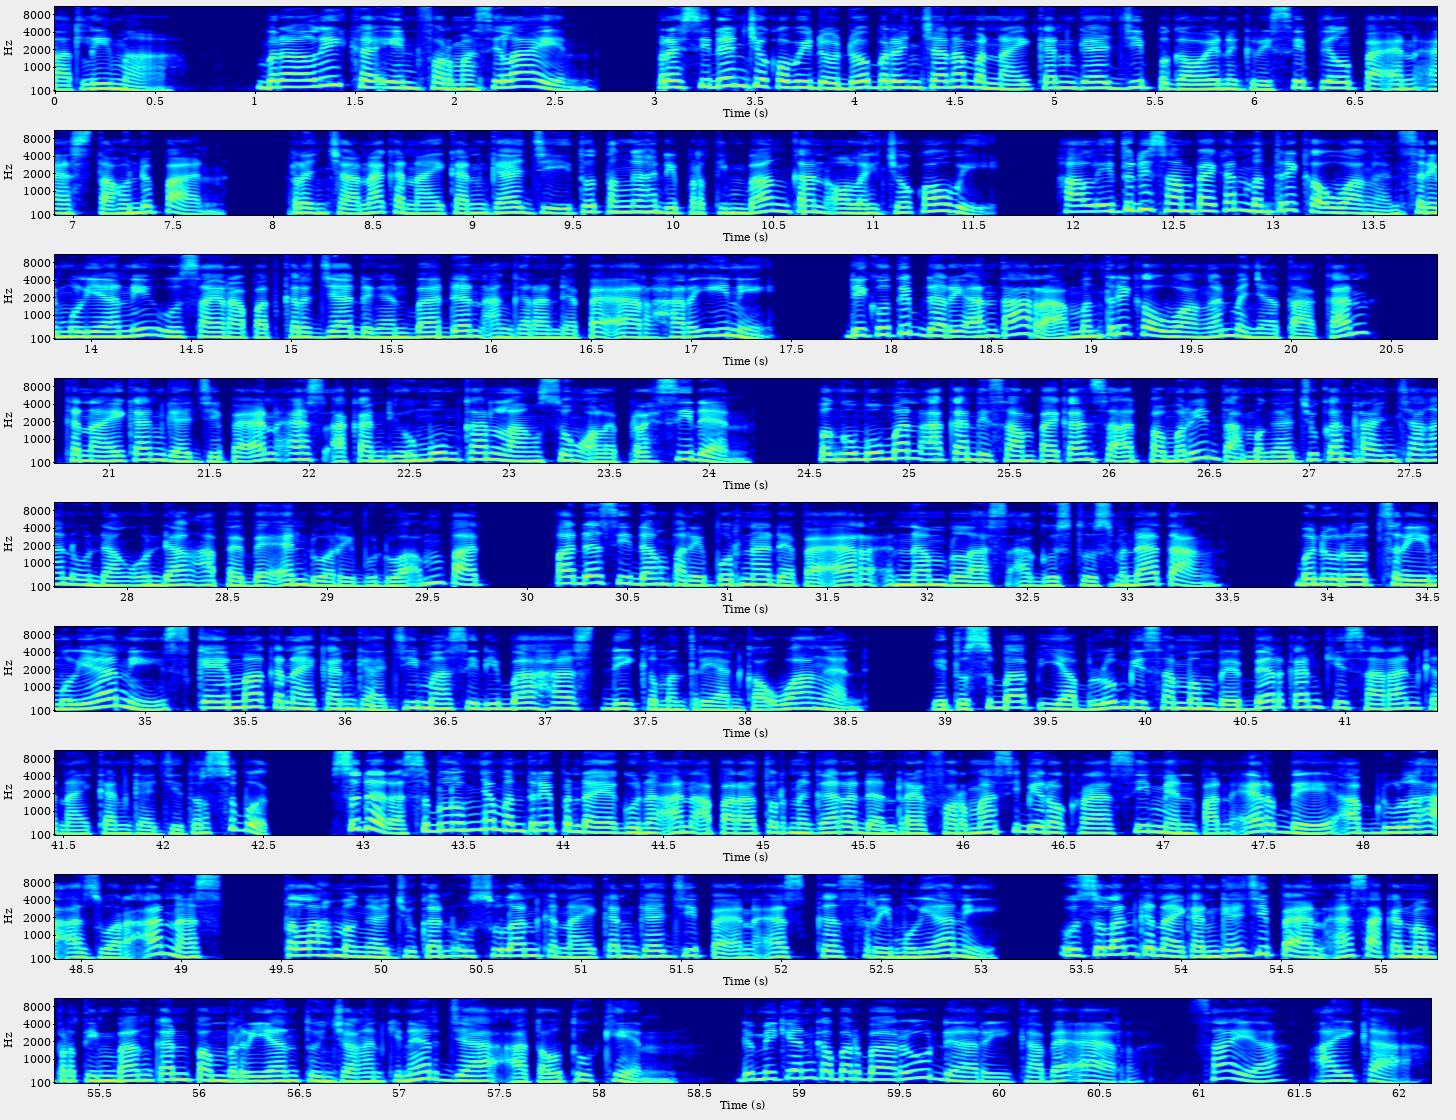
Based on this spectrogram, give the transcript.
Beralih ke informasi lain, Presiden Joko Widodo berencana menaikkan gaji pegawai negeri sipil PNS tahun depan. Rencana kenaikan gaji itu tengah dipertimbangkan oleh Jokowi. Hal itu disampaikan Menteri Keuangan Sri Mulyani usai rapat kerja dengan Badan Anggaran DPR hari ini. Dikutip dari Antara, Menteri Keuangan menyatakan kenaikan gaji PNS akan diumumkan langsung oleh Presiden. Pengumuman akan disampaikan saat pemerintah mengajukan rancangan Undang-Undang APBN 2024 pada sidang paripurna DPR 16 Agustus mendatang. Menurut Sri Mulyani, skema kenaikan gaji masih dibahas di Kementerian Keuangan. Itu sebab ia belum bisa membeberkan kisaran kenaikan gaji tersebut. Saudara, sebelumnya Menteri Pendayagunaan Aparatur Negara dan Reformasi Birokrasi Menpan RB Abdullah Azwar Anas telah mengajukan usulan kenaikan gaji PNS ke Sri Mulyani. Usulan kenaikan gaji PNS akan mempertimbangkan pemberian tunjangan kinerja atau TUKIN. Demikian kabar baru dari KBR. Saya Aika.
